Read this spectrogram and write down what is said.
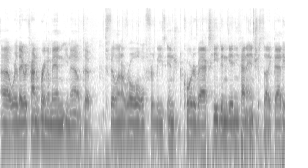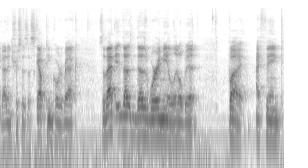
uh, where they were trying to bring him in, you know, to fill in a role for these injured quarterbacks. He didn't get any kind of interest like that. He got interest as a scout team quarterback. So that does, does worry me a little bit. But I think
